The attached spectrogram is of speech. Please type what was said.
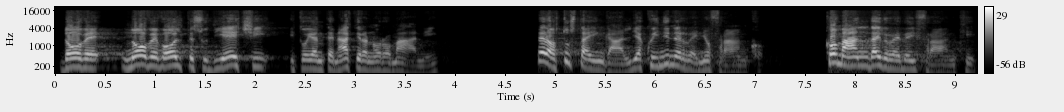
dove nove volte su dieci i tuoi antenati erano romani, però tu stai in Gallia, quindi nel regno franco. Comanda il re dei franchi.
